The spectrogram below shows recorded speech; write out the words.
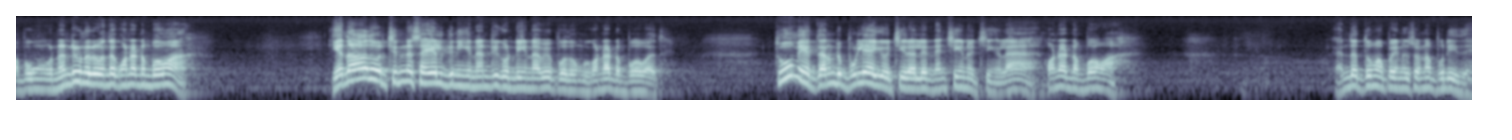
அப்போ உங்கள் நன்றி உணர்வு வந்தால் கொண்டாட்டம் போவான். ஏதாவது ஒரு சின்ன செயலுக்கு நீங்கள் நன்றி கொண்டீங்கன்னாவே போதும் உங்கள் கொண்டாட்டம் போவாது. தூய்மையை திரண்டு புள்ளியாக்கி வச்சுக்கிறாள் நினச்சிங்கன்னு வச்சிங்களேன் கொண்டாட்டம் போவான். எந்த தூமை பையனுக்கு சொன்னால் புரியுது.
